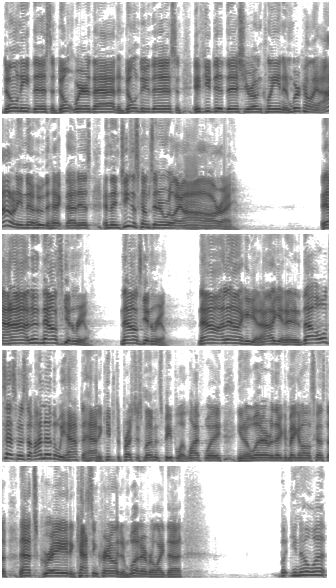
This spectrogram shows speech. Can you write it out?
don't eat this and don't wear that and don't do this, and if you did this, you're unclean. And we're kind of like, I don't even know who the heck that is. And then Jesus comes in and we're like, ah, oh, all right. Yeah, now, now it's getting real. Now it's getting real. Now, now I can get it. I get it. The Old Testament stuff, I know that we have to have. It keeps the precious moments people at Lifeway, you know, whatever, they can make and all this kind of stuff. That's great. And casting crowns and whatever like that. But you know what?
